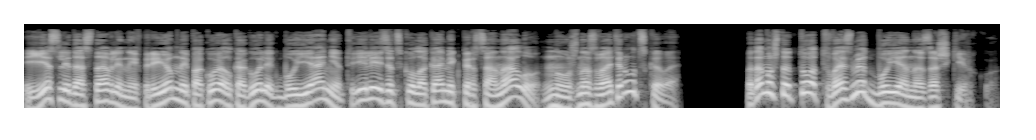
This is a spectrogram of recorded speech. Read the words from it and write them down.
если доставленный в приемный покой алкоголик буянит и лезет с кулаками к персоналу, нужно звать Рудского? Потому что тот возьмет буяна за шкирку,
